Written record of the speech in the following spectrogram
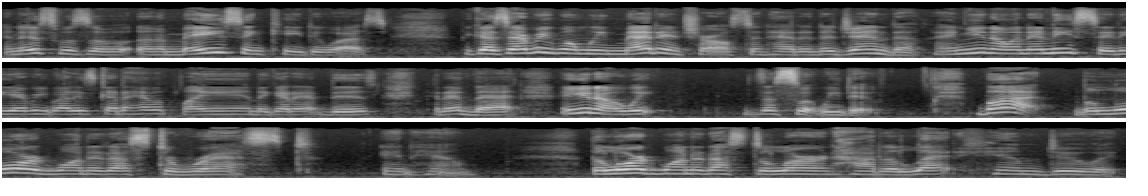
And this was a, an amazing key to us because everyone we met in Charleston had an agenda. And you know, in any city, everybody's got to have a plan. They got to have this, they got to have that. And you know, we that's what we do. But the Lord wanted us to rest in Him. The Lord wanted us to learn how to let Him do it.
